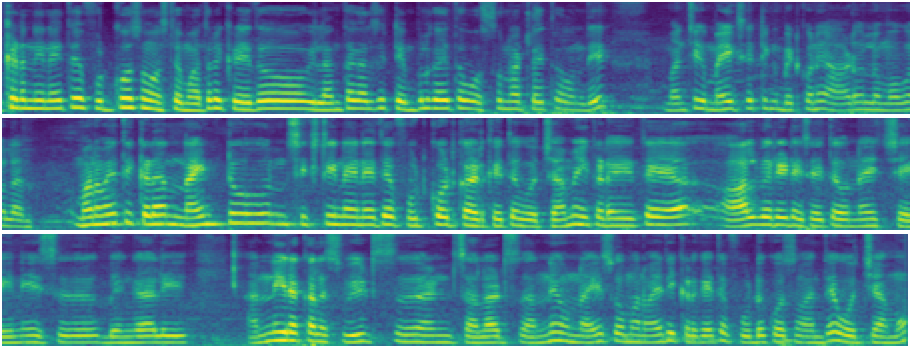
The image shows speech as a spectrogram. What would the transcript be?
ఇక్కడ నేనైతే ఫుడ్ కోసం వస్తే మాత్రం ఇక్కడ ఏదో వీళ్ళంతా కలిసి టెంపుల్కి అయితే వస్తున్నట్లయితే ఉంది. మంచిగా మైక్ సెట్టింగ్ పెట్టుకొని ఆడవాళ్ళు మొగోళ్ళు మనమైతే ఇక్కడ నైన్ టు సిక్స్టీ నైన్ అయితే ఫుడ్ కోర్ట్ కాడికి అయితే వచ్చాము. ఇక్కడైతే ఆల్ వెరైటీస్ అయితే ఉన్నాయి. చైనీస్ బెంగాలీ అన్ని రకాల స్వీట్స్ అండ్ సలాడ్స్ అన్నీ ఉన్నాయి. సో మనం అయితే ఇక్కడికైతే ఫుడ్ కోసం అయితే వచ్చాము.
